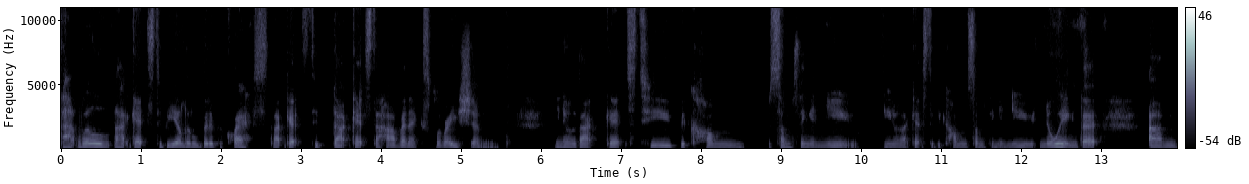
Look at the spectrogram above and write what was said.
that will that gets to be a little bit of a quest that gets to that gets to have an exploration you know that gets to become something anew you know that gets to become something anew knowing that um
